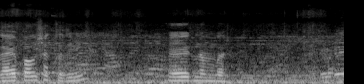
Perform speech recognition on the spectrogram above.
गाय पाहू शकता तुम्ही. एक नंबर दे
